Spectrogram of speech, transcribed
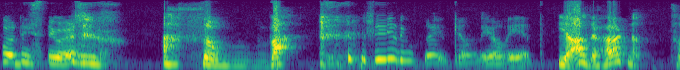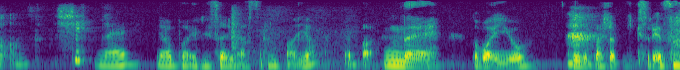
på Disney World. Alltså va? Det är det sjukaste jag vet. Jag har aldrig hört något sånt. Shit. Nej, jag bara är ni seriösa? De bara ja. Jag bara nej. De bara jo. Det är den värsta lyxresan.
